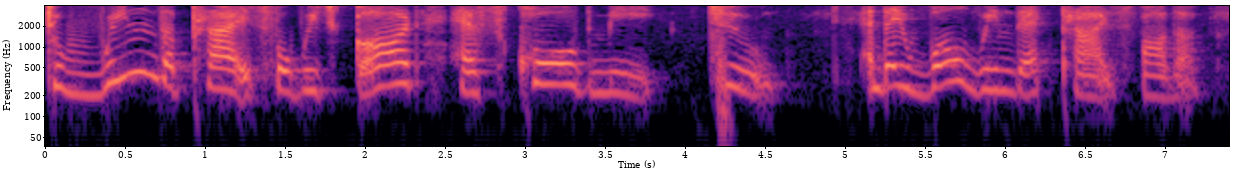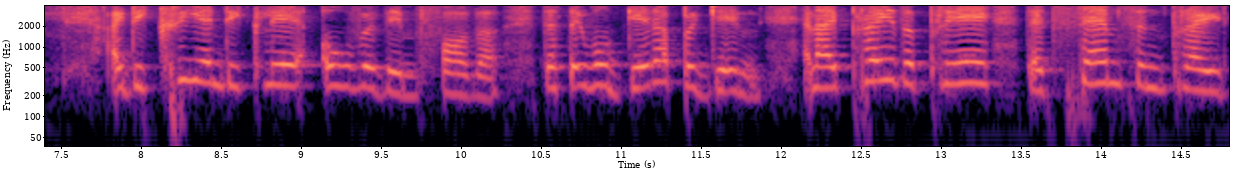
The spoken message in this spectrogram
to win the prize for which God has called me to. And they will win that prize, Father. I decree and declare over them, Father, that they will get up again. And I pray the prayer that Samson prayed.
